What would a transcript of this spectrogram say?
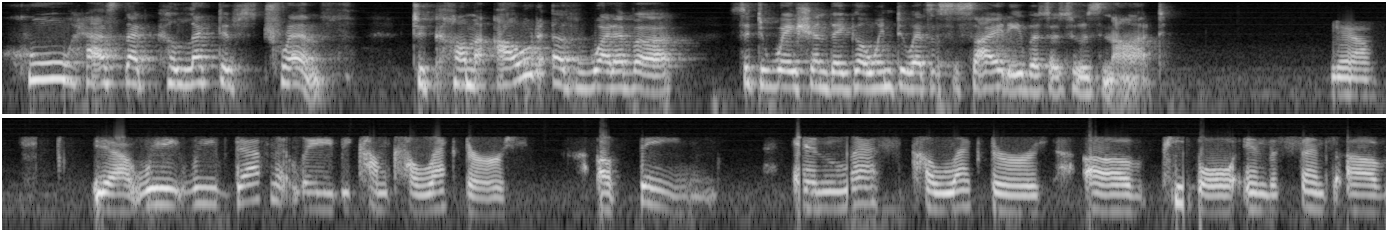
who has that collective strength to come out of whatever situation they go into as a society versus who's not. Yeah. Yeah, we we've definitely become collectors of things and less collectors of people in the sense of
